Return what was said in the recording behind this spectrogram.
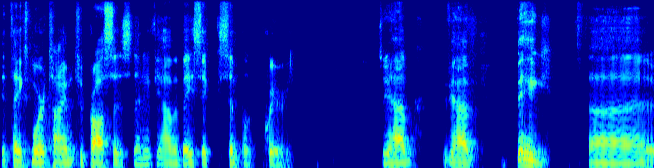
it takes more time to process than if you have a basic simple query. So you have, if you have big, uh,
